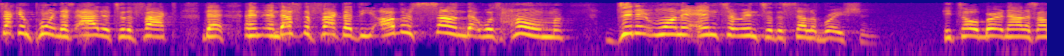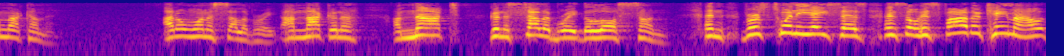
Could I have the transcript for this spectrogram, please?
second point that's added to the fact that, and, and that's the fact that the other son that was home didn't want to enter into the celebration. He told Bert Alice, I'm not coming. I don't want to celebrate. I'm not gonna, I'm not gonna celebrate the lost son. And verse 28 says, And so his father came out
